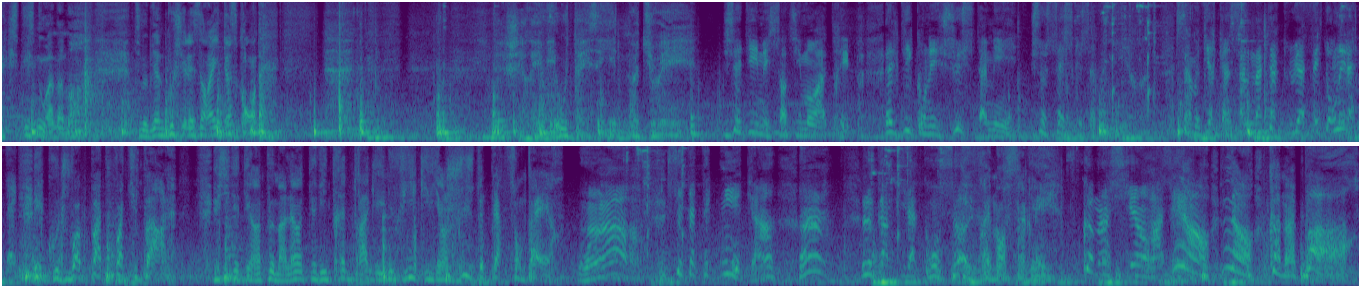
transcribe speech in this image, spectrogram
Excuse-moi, maman. Tu veux bien te boucher les oreilles deux secondes J'ai rêvé où t'as J'ai dit mes sentiments à Trip. Elle dit qu'on est juste amis. Je sais ce que ça veut dire. Ça veut dire qu'un salmatac lui a fait tourner la tête. Écoute, je vois pas de quoi tu parles. Et si t'étais un peu malin, t'éviterais de draguer une fille qui vient juste de perdre son père. Ah, c'est ta technique, hein Hein? Le gars qui la T'es console, vraiment cinglé. comme un chien enragé. Non, non, comme un porc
